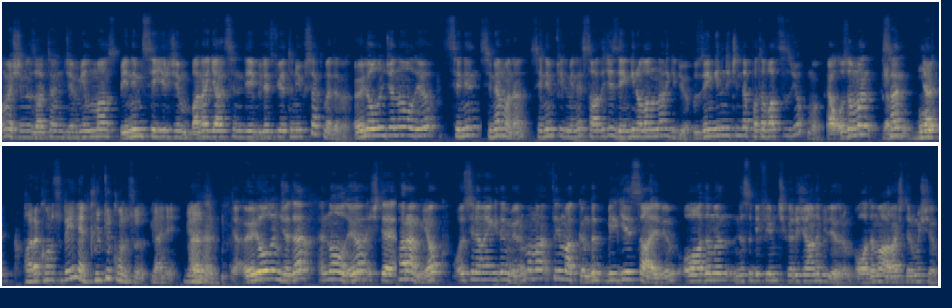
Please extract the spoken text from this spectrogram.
Ama şimdi zaten Cem Yılmaz benim seyircim bana gelsin diye bilet fiyatını yükseltmedi mi? Öyle olunca ne oluyor? Senin sinemana, senin filmine sadece zengin olanlar gidiyor. Bu zenginin içinde patavatsız yok mu? Ya o zaman Ya sen bu gel- para konusu değil yani kültür konusu yani biraz Aynen. Ya öyle olunca da e, ne oluyor? İşte param yok. O sinemaya gidemiyorum ama film hakkında bilgi sahibim. O adamın nasıl bir film çıkaracağını biliyorum. O adamı araştırmışım.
